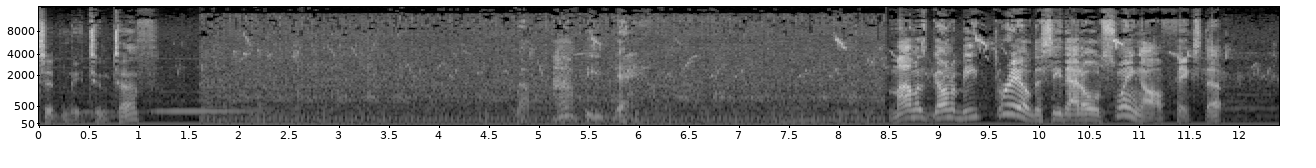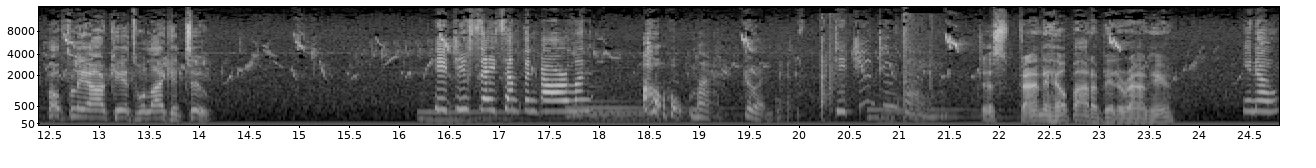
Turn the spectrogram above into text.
Shouldn't be too tough. Well, I'll be damned. Mama's gonna be thrilled to see that old swing all fixed up. Hopefully our kids will like it too. Did you say something, darling? Oh, my goodness. Did you do that? Just trying to help out a bit around here. You know,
